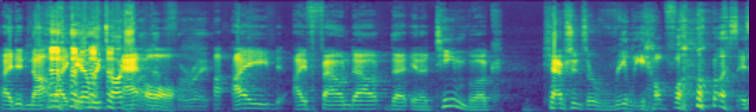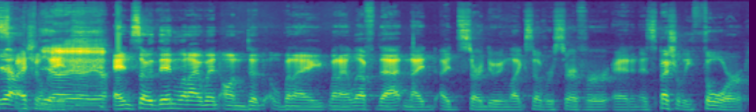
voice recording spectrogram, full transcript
I did not like it Yeah, we talked at about that all. before, right. I I found out that in a team book, captions are really helpful, especially. Yeah, yeah, yeah. And so then when I went on to when I when I left that and I I started doing like Silver Surfer and especially Thor,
